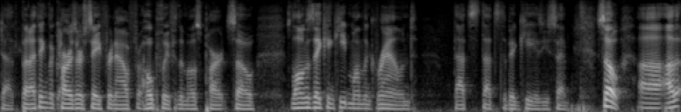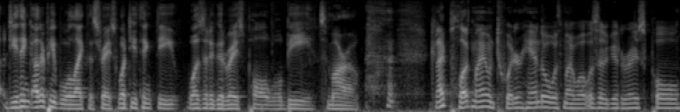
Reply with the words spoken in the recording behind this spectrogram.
death, but I think the cars are safer now, for hopefully for the most part. So as long as they can keep them on the ground, that's that's the big key, as you said. So, uh, other, do you think other people will like this race? What do you think the was it a good race poll will be tomorrow? Can I plug my own Twitter handle with my what was it a good race poll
